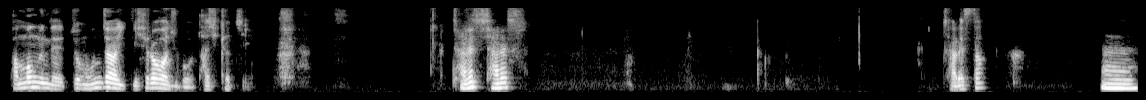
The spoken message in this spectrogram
밥 먹는데 좀 혼자 있기 싫어가지고 다시 켰지 잘했어, 잘했어. 잘했어? 음,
